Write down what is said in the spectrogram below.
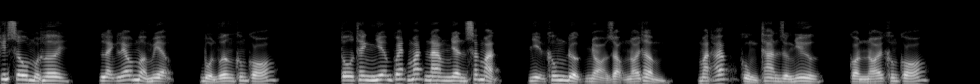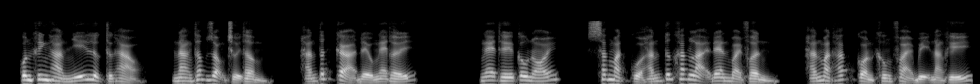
Hít sâu một hơi, lạnh lẽo mở miệng, bổn vương không có. Tô Thanh Nhiễm quét mắt nam nhân sắc mặt, nhịn không được nhỏ giọng nói thầm, mặt hắc cùng than dường như, còn nói không có. Quân khinh hàn nhĩ lực thực hảo, nàng thấp giọng chửi thầm, hắn tất cả đều nghe thấy. Nghe thế câu nói, sắc mặt của hắn tức khắc lại đen vài phần, hắn mặt hắc còn không phải bị nàng khí.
